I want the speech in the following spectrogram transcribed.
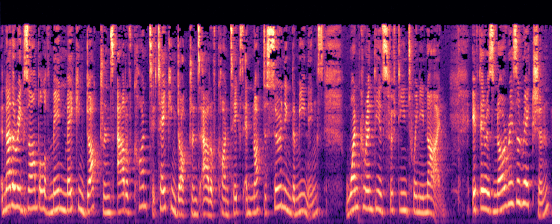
Another example of men making doctrines out of context, taking doctrines out of context and not discerning the meanings. 1 Corinthians 15:29. If there is no resurrection,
